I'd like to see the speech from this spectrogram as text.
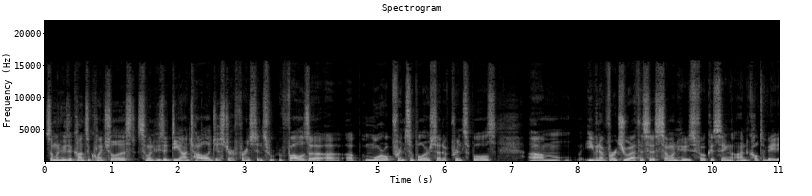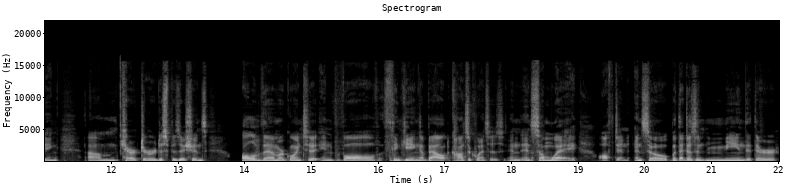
someone who's a consequentialist, someone who's a deontologist, or for instance, follows a, a, a moral principle or set of principles, um, even a virtue ethicist, someone who's focusing on cultivating um, character or dispositions, all of them are going to involve thinking about consequences in, in some way often. And so, but that doesn't mean that they're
